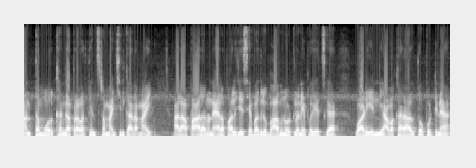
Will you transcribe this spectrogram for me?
అంత మూర్ఖంగా ప్రవర్తించడం మంచిది కాదమ్మాయి. అలా పాలను నేలపాలు చేసే బదులు బాబు నోట్లోనే పోయొచ్చుగా. వాడు ఎన్ని అవకరాలతో పుట్టినా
